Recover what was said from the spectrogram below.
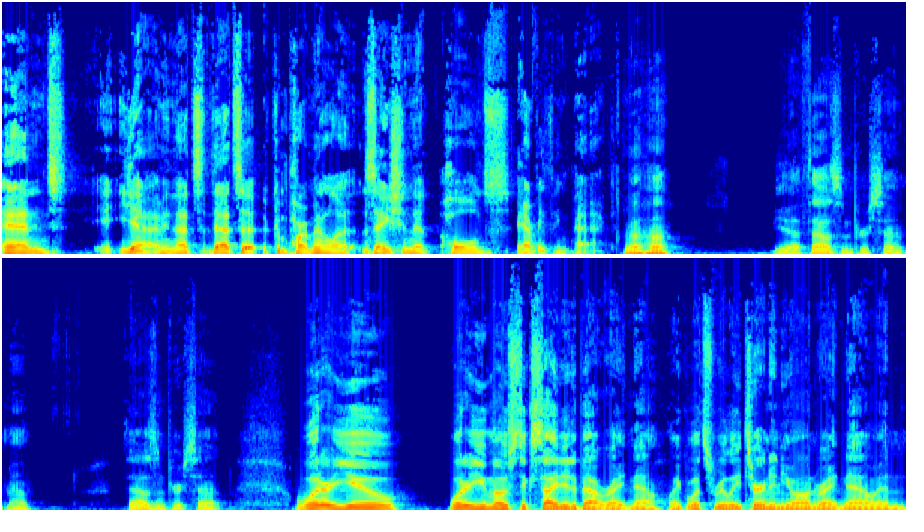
and yeah, I mean that's that's a compartmentalization that holds everything back. Uh huh. Yeah, a thousand percent, man. Thousand percent. What are you what are you most excited about right now? Like what's really turning you on right now in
